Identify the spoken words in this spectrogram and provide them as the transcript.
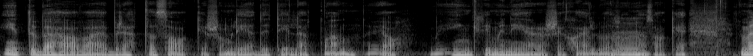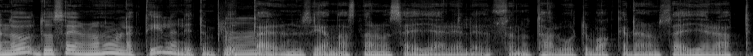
inte behöva berätta saker som leder till att man ja, inkriminerar sig själv och sådana saker. Men då, då säger de, har de lagt till en liten plutt där nu senast när de säger, eller sen ett halvår tillbaka när de säger att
